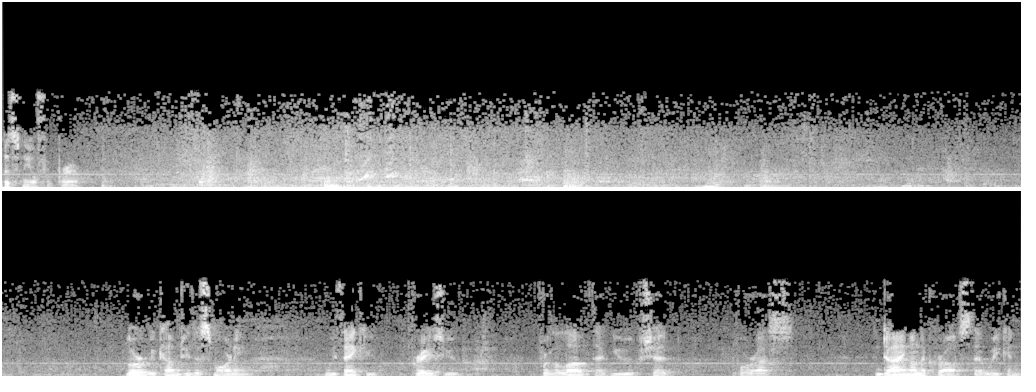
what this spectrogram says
Let's kneel for prayer. Lord, we come to you this morning. We thank you, praise you for the love that you have shed for us and dying on the cross that we can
